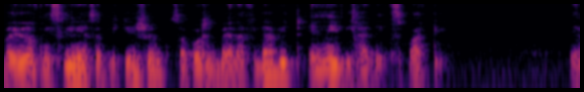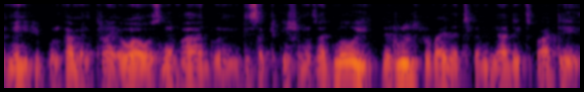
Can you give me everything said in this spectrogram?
by way of miscellaneous application, supported by an affidavit, and may be heard ex parte. There are many people come and cry, Oh, I was never heard when this application was heard. No, the rules provide that it can be heard ex parte.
